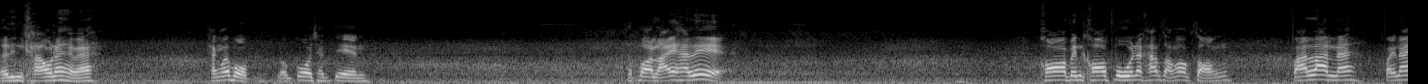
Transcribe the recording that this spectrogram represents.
เออร์ลินเขานะเห็นไหมทั้งระบบโลโก้ชัดเจน สปอร์ตไลท์ฮาร์เลย์คอเป็นคอฟูลนะครับ2ออก2ฟ้าลั่นนะ ไฟหน้า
